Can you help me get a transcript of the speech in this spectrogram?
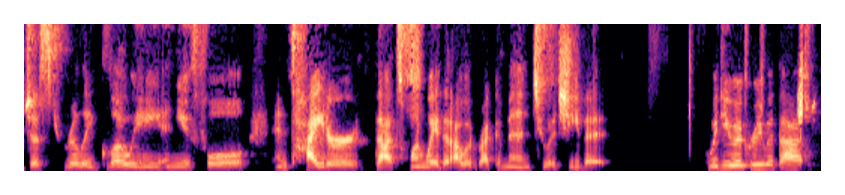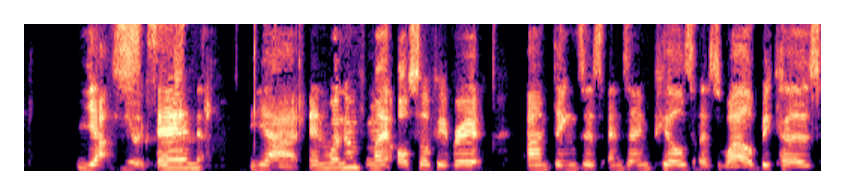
just really glowy and youthful and tighter, that's one way that I would recommend to achieve it. Would you agree with that? Yes. And yeah, and one of my also favorite um, things as enzyme peels as well because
